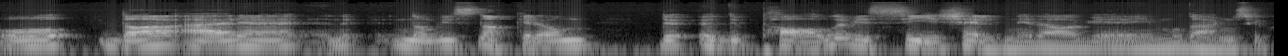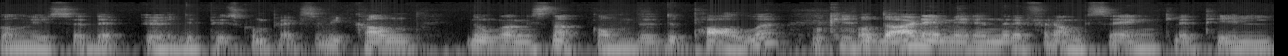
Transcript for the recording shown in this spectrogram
Og da er eh, Når vi snakker om det ødipale Vi sier sjelden i dag eh, i moderne psykoanalyse det ødipuskomplekset. Vi kan noen ganger snakke om det ødipale. okay. Og da er det mer en referanse egentlig til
